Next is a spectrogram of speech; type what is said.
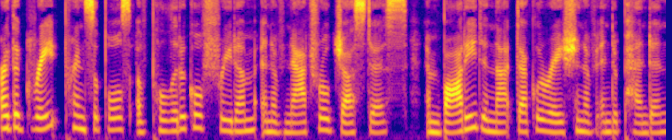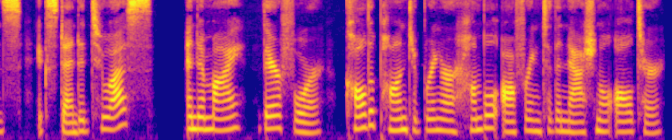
Are the great principles of political freedom and of natural justice, embodied in that Declaration of Independence, extended to us? And am I, therefore, called upon to bring our humble offering to the national altar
